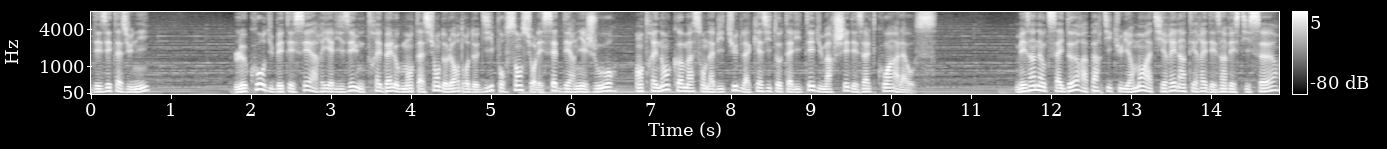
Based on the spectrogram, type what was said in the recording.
des États-Unis, le cours du BTC a réalisé une très belle augmentation de l'ordre de 10% sur les 7 derniers jours, entraînant comme à son habitude la quasi-totalité du marché des altcoins à la hausse. Mais un outsider a particulièrement attiré l'intérêt des investisseurs,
